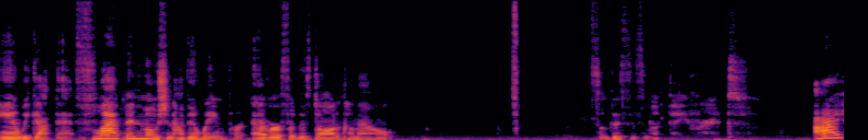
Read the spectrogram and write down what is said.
And we got that flapping motion. I've been waiting forever for this doll to come out. So this is my favorite. I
